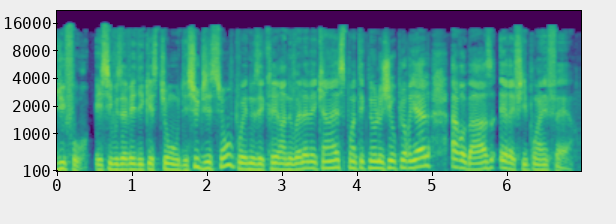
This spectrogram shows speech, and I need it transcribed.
du faux. Et si vous avez des questions ou des suggestions, vous pouvez nous écrire à nouvelle avec un s.technologie au pluriel, rfi.fr.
